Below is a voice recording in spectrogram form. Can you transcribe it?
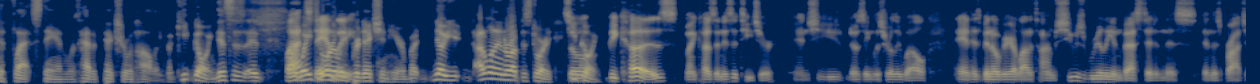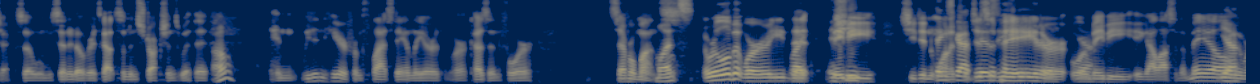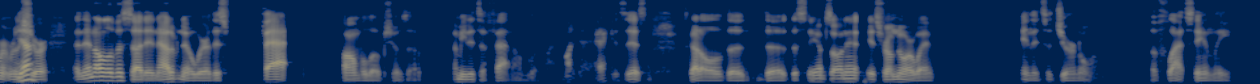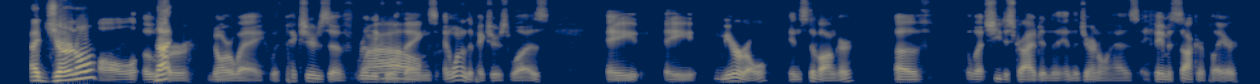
that Flat Stan was had a picture with Haaland. But keep going. This is it's my way too early prediction here. But no, you. I don't want to interrupt the story. So keep going. because my cousin is a teacher and she knows English really well, and has been over here a lot of times. She was really invested in this in this project. So when we sent it over, it's got some instructions with it, Oh, and we didn't hear from Flat Stanley or or our cousin for several months. months. And we're a little bit worried Like, that she- maybe she, didn't things want to participate, or- or or yeah. maybe it got lost in the mail. Yeah, We weren't really yeah. sure. And then all of a sudden, out of nowhere, this fat envelope shows up. I mean, it's a fat envelope. What the heck is this? It's got all of the the the stamps on it. It's from Norway, and it's a journal of Flat Stanley A journal. all over Not- Norway with pictures of really Wow. cool things. And one of the pictures was a a mural in Stavanger of what she described in the in the journal as a famous soccer player.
